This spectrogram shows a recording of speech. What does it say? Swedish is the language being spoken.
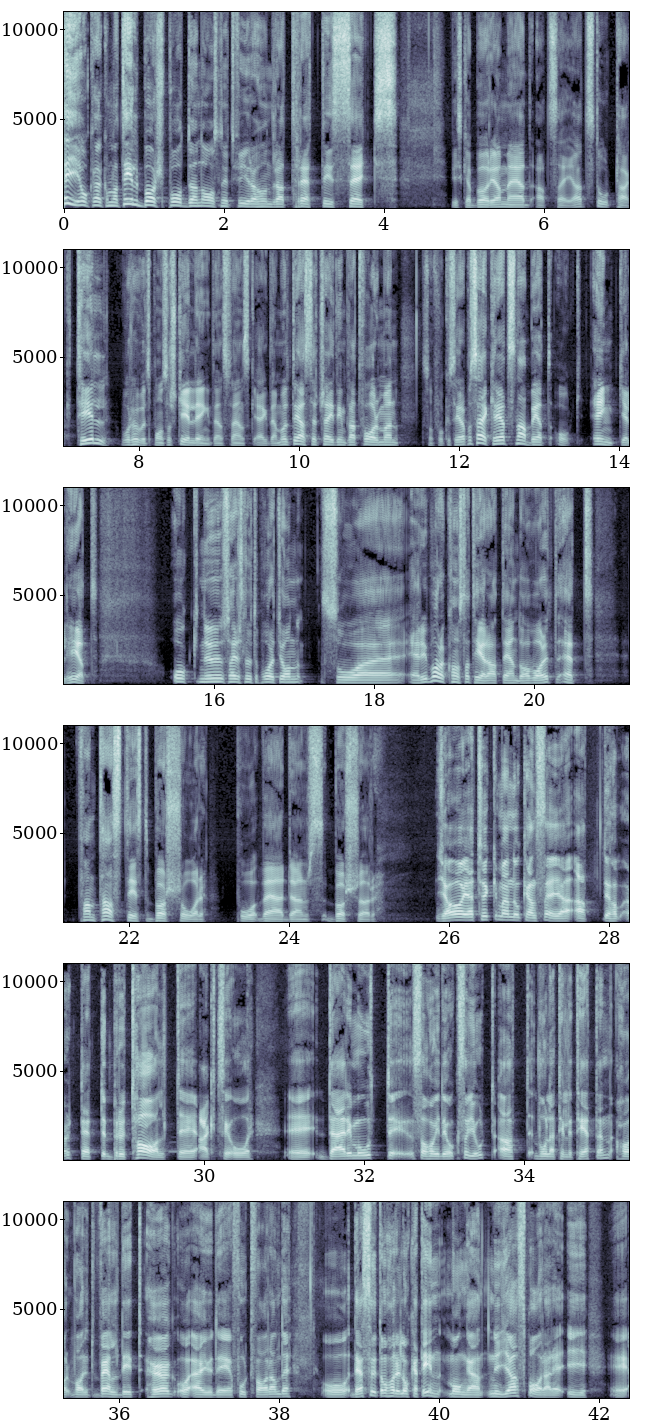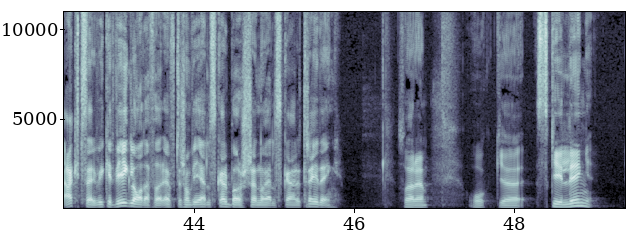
Hej och välkomna till Börspodden avsnitt 436. Vi ska börja med att säga ett stort tack till vår huvudsponsor Skilling, den svenskägda multi-asset tradingplattformen som fokuserar på säkerhet, snabbhet och enkelhet. Och nu så är det slutet på året John, så eh, är det ju bara att konstatera att det ändå har varit ett fantastiskt börsår på världens börser. Ja, jag tycker man nog kan säga att det har varit ett brutalt eh, aktieår. Eh, däremot eh, så har ju det också gjort att volatiliteten har varit väldigt hög och är ju det fortfarande. Och dessutom har det lockat in många nya sparare i eh, aktier, vilket vi är glada för eftersom vi älskar börsen och älskar trading. Så är det. Och eh, Skilling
